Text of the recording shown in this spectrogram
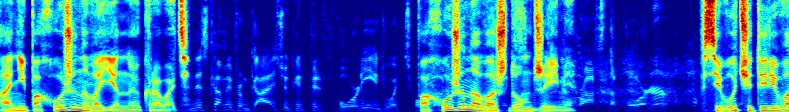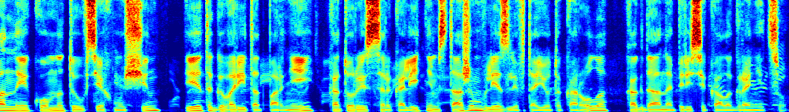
Они похожи на военную кровать. And this coming from guys who can fit 40 into a toilet Похоже на ваш дом, Джейми. Всего четыре ванные комнаты у всех мужчин, и это говорит от парней, которые с 40-летним стажем влезли в Toyota Corolla, когда она пересекала границу.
